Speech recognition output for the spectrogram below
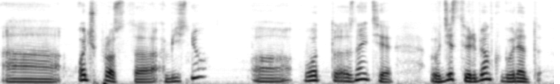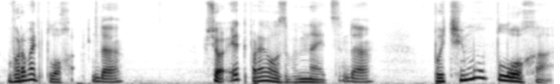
А, очень просто объясню. А, вот, знаете, в детстве ребенку говорят, воровать плохо. Да, Все, это правило запоминается. да. Почему плохо?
